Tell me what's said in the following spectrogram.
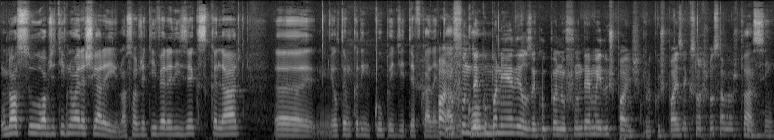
o nosso objetivo não era chegar aí. O nosso objetivo era dizer que se calhar ah, ele tem um bocadinho de culpa e devia ter ficado em Pá, casa. no fundo como... a culpa nem é deles, a culpa no fundo é meio dos pais. Porque os pais é que são responsáveis por Pá, sim.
